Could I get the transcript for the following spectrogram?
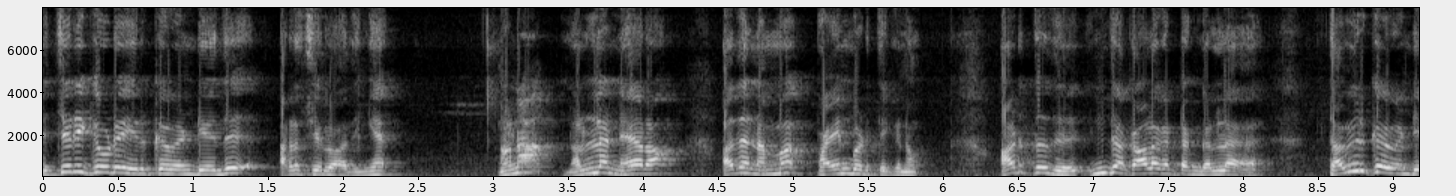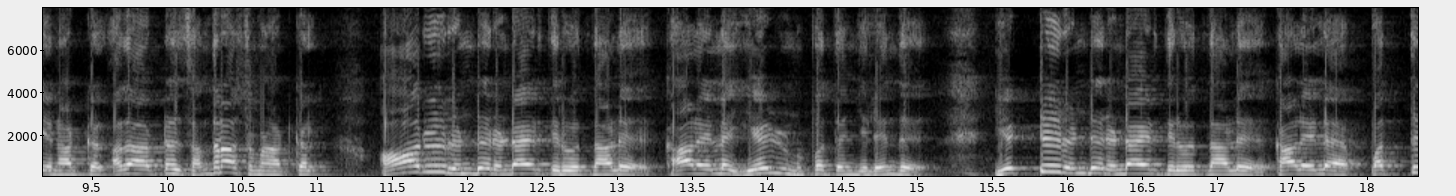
எச்சரிக்கையோடு இருக்க வேண்டியது அரசியல்வாதிங்க. ஆனால் நல்ல நேரம் அதை நம்ம பயன்படுத்திக்கணும். அடுத்தது இந்த காலகட்டங்களில் தவிர்க்க வேண்டிய நாட்கள் அதாவது சந்திராஷ்டம நாட்கள் ஆறு ரெண்டு ரெண்டாயிரத்தி இருபத்தி நாலு காலையில் ஏழு முப்பத்தஞ்சுலேருந்து எட்டு ரெண்டு ரெண்டாயிரத்தி இருபத்தி நாலு காலையில் பத்து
